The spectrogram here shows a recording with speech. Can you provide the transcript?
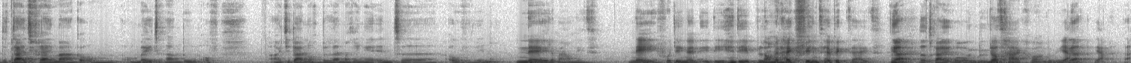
de tijd vrijmaken om, om mee te gaan doen? Of had je daar nog belemmeringen in te overwinnen? nee, helemaal niet. Nee, voor dingen die, die, die ik belangrijk vind, heb ik tijd. Ja, dat ga je gewoon doen. Dat ga ik gewoon doen, ja. Ja. ja. Ja.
